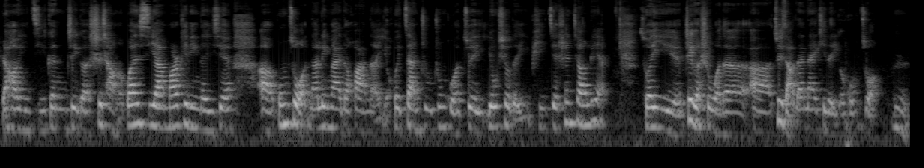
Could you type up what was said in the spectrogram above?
然后以及跟这个市场的关系啊，marketing 的一些呃工作。那另外的话呢，也会赞助中国最优秀的一批健身教练。所以这个是我的呃最早在 Nike 的一个工作。嗯，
